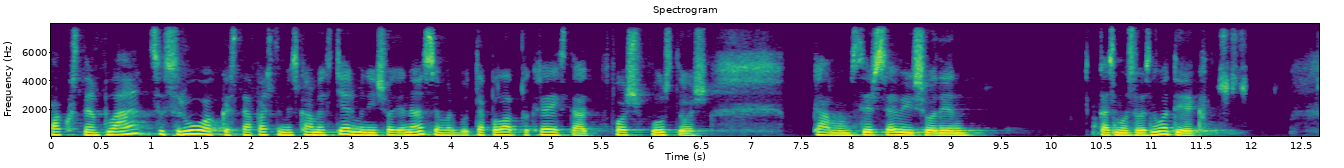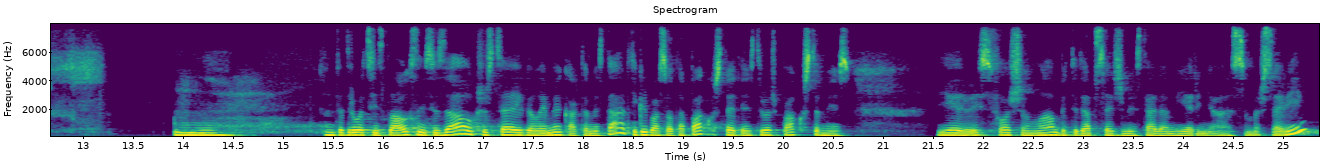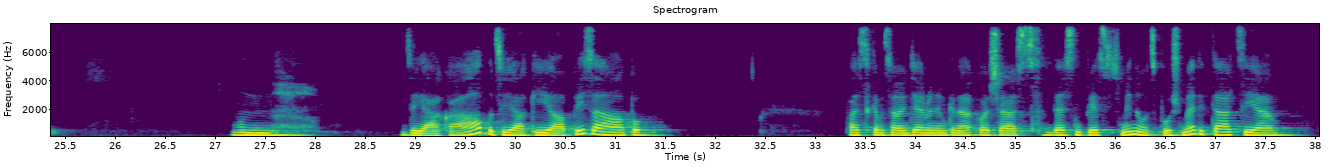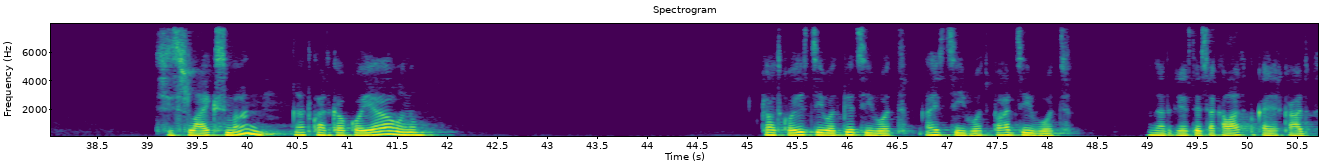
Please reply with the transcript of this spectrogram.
pakustinām plecus, rokas, tā pastamies, kā mēs ķermenī šodien esam, varbūt tā pa labi, pa kreisi tādu foršu plūstošu, kā mums ir sevī šodien, kas mūsos notiek. Mm. Un tad rociņas plauksnīs uz augšu, uz ceļa galiem iekārtojamies tā, ja gribās vēl tā pakustēties, droši pakustamies. Ja ir viss forši un labi, tad apsēžamies tādā mieriņā, esam ar sevi. Un dziļāk elpu, dziļāk ielpu, izelpu. Pasakām savam ķermenim, ka nākošās 10-15 minūtes būšu meditācijā. Šis ir laiks man atklāt kaut ko jaunu, kaut ko izdzīvot, piedzīvot, aizdzīvot, pārdzīvot un atgriezties atkal atpakaļ ar kādu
